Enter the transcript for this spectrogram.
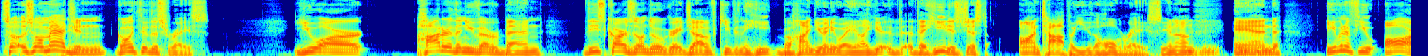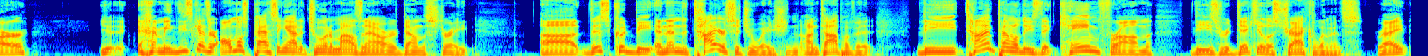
so so imagine going through this race. You are hotter than you've ever been. These cars don't do a great job of keeping the heat behind you anyway. Like the heat is just on top of you the whole race, you know. Mhm, And even if you are, you, I mean, these guys are almost passing out at 200 miles an hour down the straight. Uh, this could be, and then the tire situation on top of it, the time penalties that came from these ridiculous track limits, right?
